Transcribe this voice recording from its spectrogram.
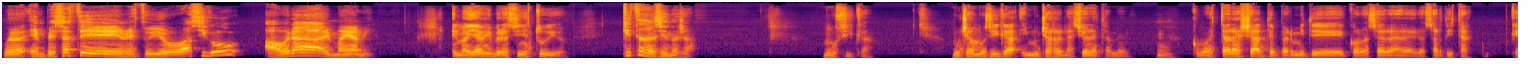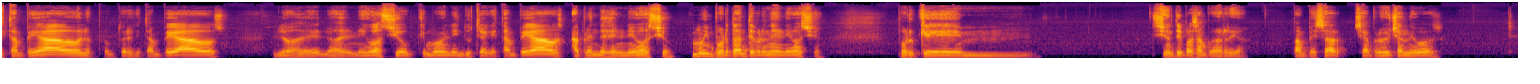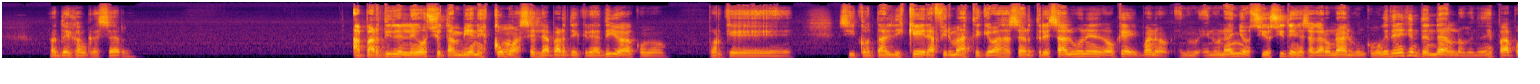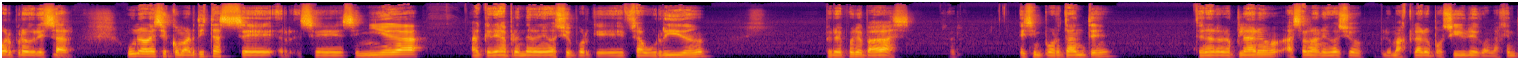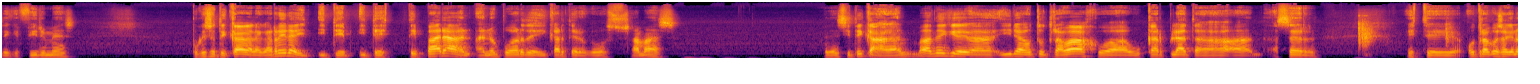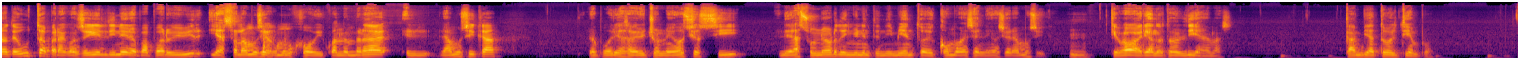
Bueno, empezaste en un estudio básico, ahora en Miami. En Miami, pero sin estudio, ¿Qué estás haciendo allá? música. Mucha música y muchas relaciones también. Mm. Como estar allá te permite conocer a los artistas que están pegados, los productores que están pegados, los, de- los del negocio que mueven la industria que están pegados, aprendes del negocio. Es muy importante aprender el negocio, porque mm, si no te pasan por arriba, para empezar, se aprovechan de vos, no te dejan crecer. A partir del negocio también es cómo haces la parte creativa, como, porque si con tal disquera firmaste que vas a hacer tres álbumes, ok, bueno, en, un- año sí o sí tienes que sacar un álbum. Como que tenés que entenderlo, ¿me entendés? Para poder progresar. Uno a veces como artista se, se, se niega a querer aprender negocio porque es aburrido, pero después lo pagás. Es importante tenerlo claro, hacer los negocios lo más claro posible con la gente que firmes, porque eso te caga la carrera y, y te, y te, te para a, a no poder dedicarte a lo que vos amás. Si te cagan, vas a tener que a, ir a otro trabajo, a buscar plata, a, hacer este, otra cosa que no te gusta para conseguir el dinero, para poder vivir y hacer la música como un hobby. Cuando en verdad el- la música lo podrías haber hecho un negocio si le das un orden y un entendimiento de cómo es el negocio de la música, Mm. que va variando todo el día además. Cambia todo el tiempo.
